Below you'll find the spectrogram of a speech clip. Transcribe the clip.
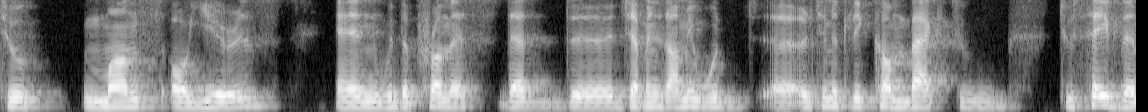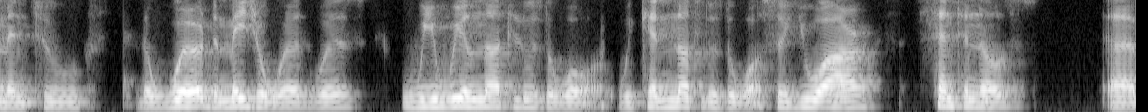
took months or years, and with the promise that the Japanese army would uh, ultimately come back to to save them and to the word, the major word was, we will not lose the war. We cannot lose the war. So you are sentinels uh,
